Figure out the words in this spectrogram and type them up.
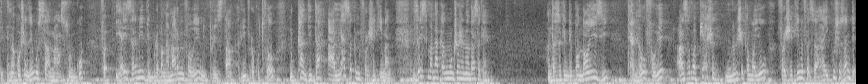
Dia ny ankoatra an'izay moa sahy nahasoany koa fa hay izany dia mbola magnamarina fa hoe ny Président Rivo Rakotovao no candidat hahalasaky ny firaisankinany. Izay sy manaka agnondry sasany andatsaka eh. Andatsaka indépendant izy dia aleo fa hoe aza mampiasa ny resaka maillot firaisankina fa zahay kosa izany dia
